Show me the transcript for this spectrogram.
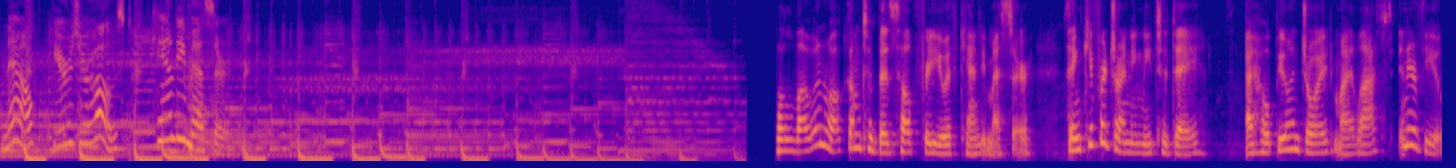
Now, here's your host, Candy Messer. Hello and welcome to Biz Help for You with Candy Messer. Thank you for joining me today. I hope you enjoyed my last interview.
